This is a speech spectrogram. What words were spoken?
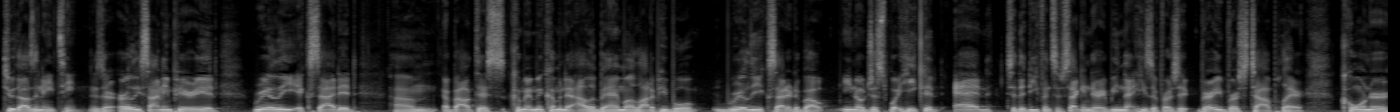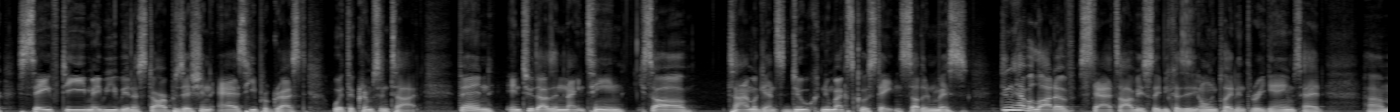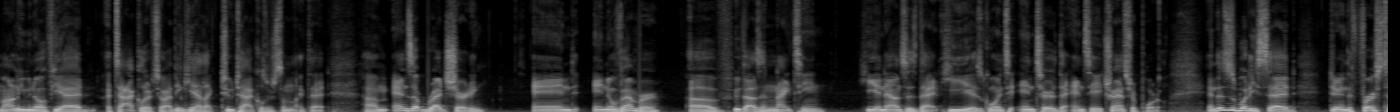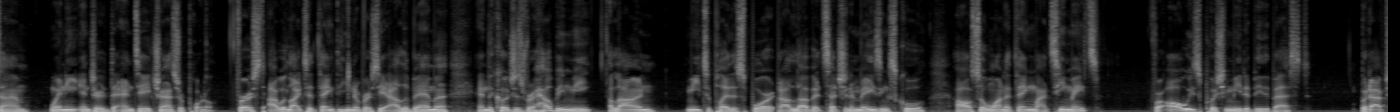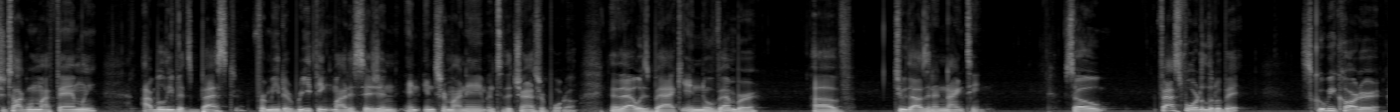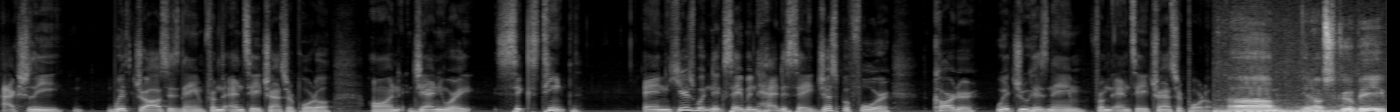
2018. It was an early signing period. Really excited um, about this commitment coming to Alabama. A lot of people really excited about you know just what he could add to the defensive secondary, being that he's a very versatile player, corner, safety, maybe even a star position as he progressed with the Crimson Tide. Then in 2019, he saw time against Duke, New Mexico State, and Southern Miss. Didn't have a lot of stats, obviously, because he only played in three games. Had um, I don't even know if he had a tackle or two. I think he had like two tackles or something like that. Um, ends up redshirting, and in November of 2019, he announces that he is going to enter the NCAA transfer portal. And this is what he said during the first time when he entered the NCAA transfer portal. First, I would like to thank the University of Alabama and the coaches for helping me, allowing me to play the sport. I love it. Such an amazing school. I also want to thank my teammates for always pushing me to be the best. But after talking with my family, I believe it's best for me to rethink my decision and enter my name into the transfer portal. Now, that was back in November of 2019. So, fast forward a little bit. Scooby Carter actually withdraws his name from the NCAA transfer portal on January 16th and here's what Nick Saban had to say just before Carter withdrew his name from the NCAA transfer portal. Um, you know, Scooby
